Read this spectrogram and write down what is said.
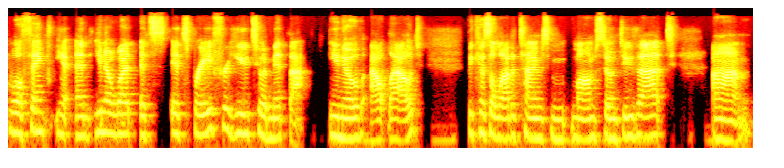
Well, thank you. And you know what? It's it's brave for you to admit that you know, out loud, because a lot of times moms don't do that. Um,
